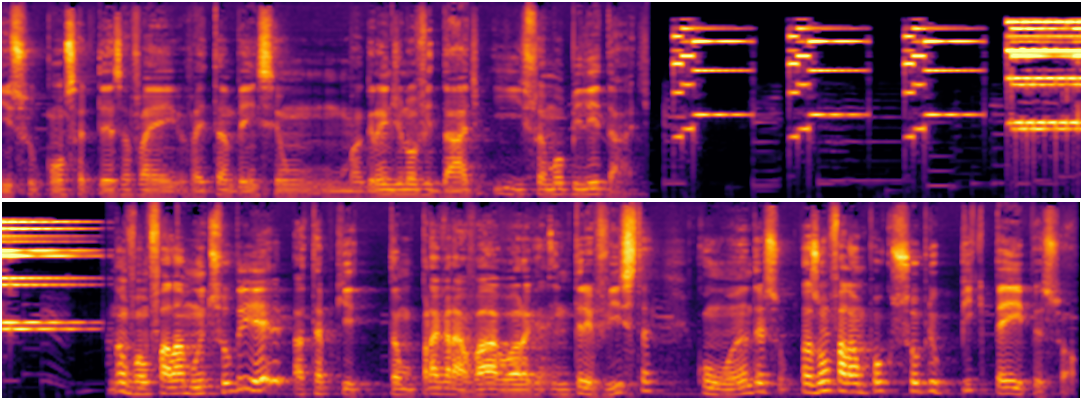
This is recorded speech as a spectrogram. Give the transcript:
isso com certeza vai, vai também ser um, uma grande novidade e isso é mobilidade. Não vamos falar muito sobre ele, até porque estamos para gravar agora a entrevista com o Anderson. Nós vamos falar um pouco sobre o PicPay, pessoal.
